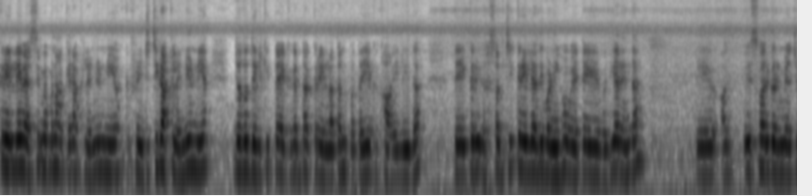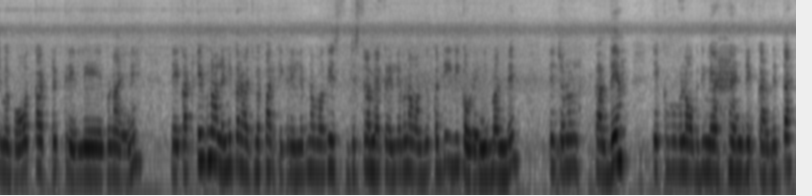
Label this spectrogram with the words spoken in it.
ਕਰੇਲੇ ਵੈਸੇ ਮੈਂ ਬਣਾ ਕੇ ਰੱਖ ਲੈਣੀ ਹੁੰਨੀ ਆ ਕਿ ਫ੍ਰਿਜ 'ਚ ਹੀ ਰੱਖ ਲੈਣੀ ਹੁੰਨੀ ਆ ਜਦੋਂ ਦਿਲ ਕੀਤਾ ਇੱਕ ਅੱਧਾ ਕਰੇਲਾ, ਤੁਹਾਨੂੰ ਪਤਾ ਹੀ ਹੈ ਕਿ ਖਾ ਹੀ ਲਈਦਾ। ਤੇ ਕਰੇ- ਸਬਜ਼ੀ ਕਰੇਲਿਆਂ ਦੀ ਬਣੀ ਹੋਵੇ ਤੇ ਵਧੀਆ ਰਹਿੰਦਾ। ਤੇ ਅੱਜ ਇਸ ਵਾਰ ਗਰਮੀਆਂ 'ਚ ਮੈਂ ਬਹੁਤ ਘੱਟ ਕਰੇਲੇ ਬਣਾਏ ਨੇ। ਤੇ ਕੱਟ ਕੇ ਵੀ ਬਣਾ ਲੈਣੀ ਪਰ ਅੱਜ ਮੈਂ ਭਰ ਕੇ ਕਰੇਲੇ ਬਣਾਵਾਂਗੀ। ਜਿਸ ਤਰ੍ਹਾਂ ਮੈਂ ਕਰੇਲੇ ਬਣਾਵਾਂਗੀ ਉਹ ਕਦੀ ਵੀ ਕੌੜੇ ਨਹੀਂ ਬਣਦੇ। ਤੇ ਚਲੋ ਕਰਦੇ ਆ ਇੱਕ ਵਲੌਗ ਦੀ ਮੈਂ ਹੈਂਡ ਕਰ ਦਿੱਤਾ ਹੈ,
